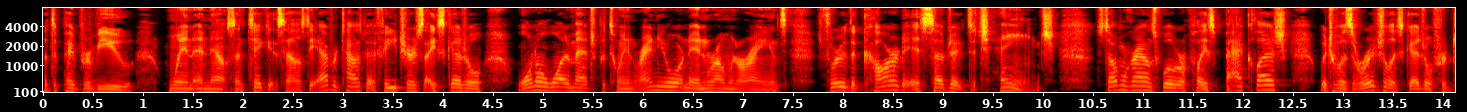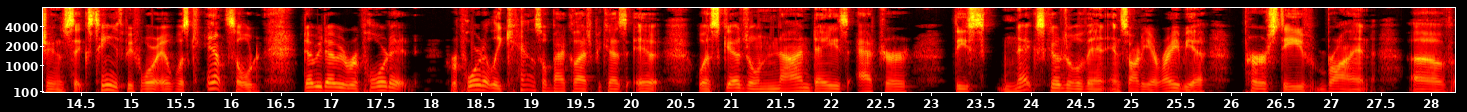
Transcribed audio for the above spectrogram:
of the pay per view when announcing ticket sales. The advertisement features a scheduled one on one match between Randy Orton and Roman Reigns. Through the card is subject to change. Stomping Grounds will replace Backlash, which was originally scheduled for June 16th before it was canceled. WWE reported reportedly canceled Backlash because it was scheduled nine days after the next scheduled event in Saudi Arabia per Steve Bryant of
